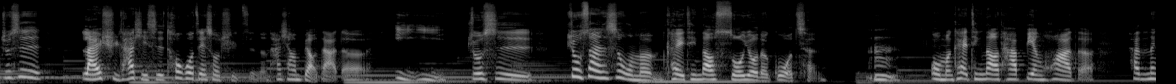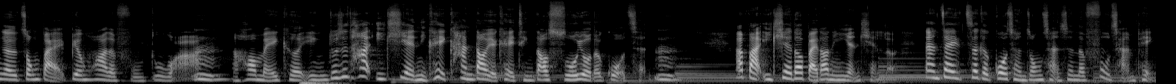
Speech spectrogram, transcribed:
就是莱许他其实透过这首曲子呢，他想表达的意义就是，就算是我们可以听到所有的过程，嗯，我们可以听到它变化的，它的那个钟摆变化的幅度啊，嗯，然后每一颗音，就是它一切你可以看到，也可以听到所有的过程，嗯。它把一切都摆到你眼前了，但在这个过程中产生的副产品，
